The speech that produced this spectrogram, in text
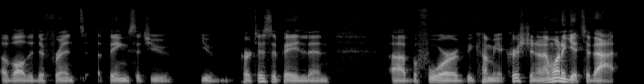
of all the different things that you've you've participated in uh, before becoming a Christian, and I want to get to that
